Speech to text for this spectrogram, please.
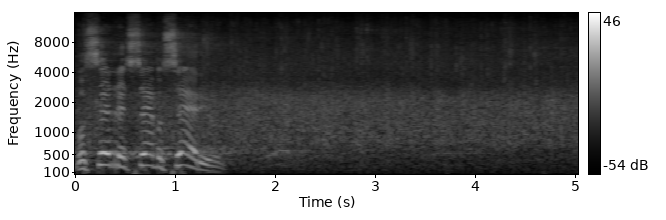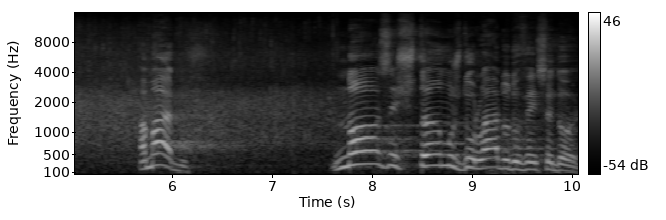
Você recebe sério. Amados, nós estamos do lado do vencedor.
